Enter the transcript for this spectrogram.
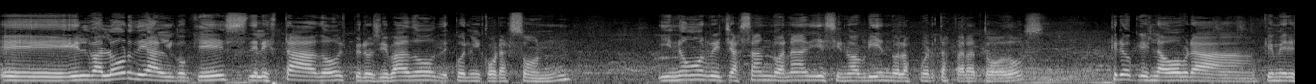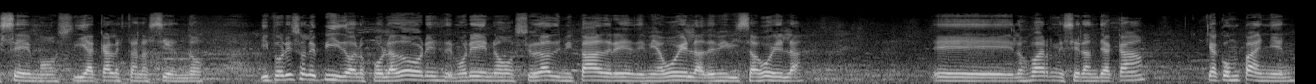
Eh, el valor de algo que es del Estado, pero llevado con el corazón, y no rechazando a nadie, sino abriendo las puertas para todos. Creo que es la obra que merecemos y acá la están haciendo. Y por eso le pido a los pobladores de Moreno, ciudad de mi padre, de mi abuela, de mi bisabuela, eh, los Barnes eran de acá, que acompañen,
